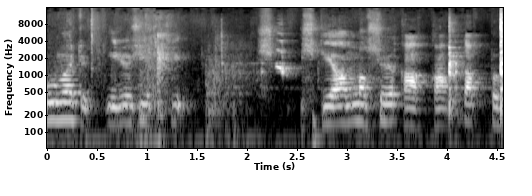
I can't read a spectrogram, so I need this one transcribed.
uumatu ilusiqsi skiarmarsui qaaqqaartarpum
